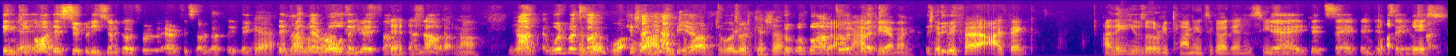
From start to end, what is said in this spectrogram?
thinking, Yeah, oh, this Super League's gonna go through, everything's gonna go through. They, Yeah, they and quit their what roles at. UEFA, They're, they're and now, up now. Yeah. now Woodward's 'Cause gone. look, what, Kishan, what happened happy, to yeah? what happened to Woodward, Kishan? What happened to I'm Woodward? happy. I'm happy. To be fair, I think, I think he was already planning to go at the end of the season. Yeah, he did say. They did But say he was this.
